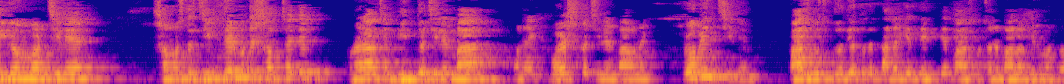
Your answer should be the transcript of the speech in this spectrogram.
দিগম্বর ছিলেন, সমস্ত জীবদের মধ্যে সবচাইতে ওনারা হচ্ছেন বৃদ্ধ ছিলেন বা অনেক বয়স্ক ছিলেন বা অনেক প্রবীণ ছিলেন। পাঁচ বছর, যদিও তোদের তাদেরকে দেখতে পাঁচ বছরের বালকের মতো।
